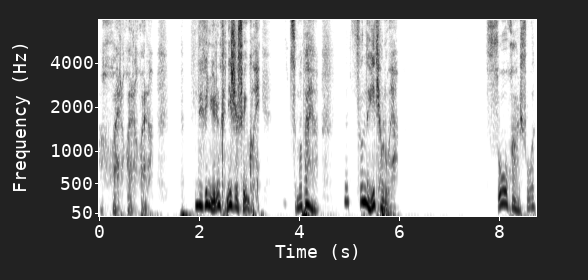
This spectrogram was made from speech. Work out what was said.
坏了，坏了，坏了！那个女人肯定是水鬼，怎么办呀？走哪一条路呀？俗话说，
